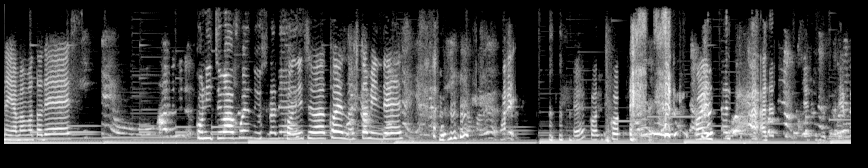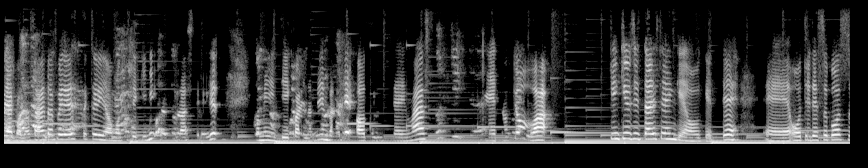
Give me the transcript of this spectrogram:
の山本です。こんにちは、声の吉田です。こんにちは、声のひとみんです。はい。え、こ、こ、声のあ、あなたの物理親子のサイドプレス作りを目的に活動しているコミュニティ声のメンバーでお送りしています。えっ、と、今日は緊急事態宣言を受けて、えー、お家で過ごす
